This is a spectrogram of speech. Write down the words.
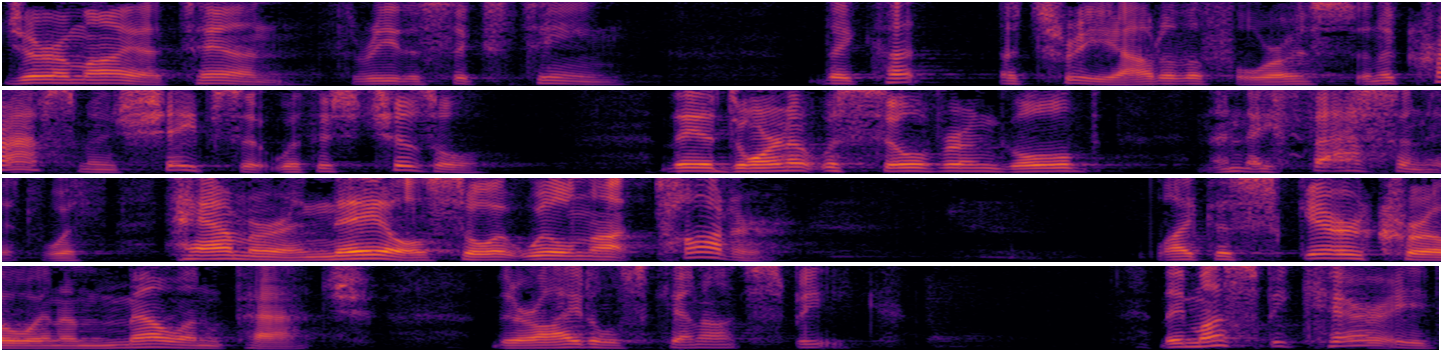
Jeremiah 10 3 to 16. They cut a tree out of the forest, and a craftsman shapes it with his chisel. They adorn it with silver and gold, and they fasten it with hammer and nails so it will not totter. Like a scarecrow in a melon patch, their idols cannot speak. They must be carried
